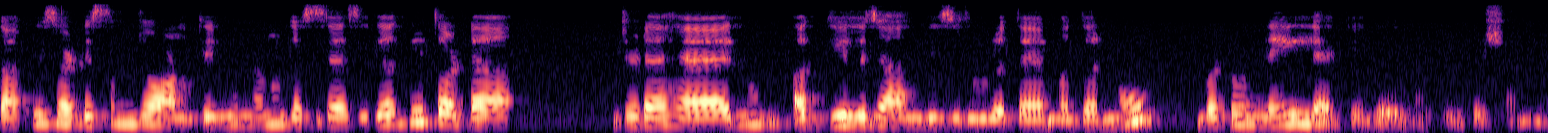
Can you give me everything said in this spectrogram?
ਕਾਫੀ ਸਾਡੇ ਸਮਝਾਉਣ ਤੇ ਵੀ ਉਹਨਾਂ ਨੂੰ ਦੱਸਿਆ ਸੀਗਾ ਕਿ ਤੁਹਾਡਾ ਜਿਹੜਾ ਹੈ ਇਹਨੂੰ ਅੱਗੇ ਲਿਜਾਣ ਦੀ ਜ਼ਰੂਰਤ ਹੈ ਮਦਰ ਨੂੰ ਬਟ ਉਹ ਨਹੀਂ ਲੈ ਕੇ ਗਏ ਨਾ ਪੇਸ਼ੈਂਟ ਨੂੰ।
